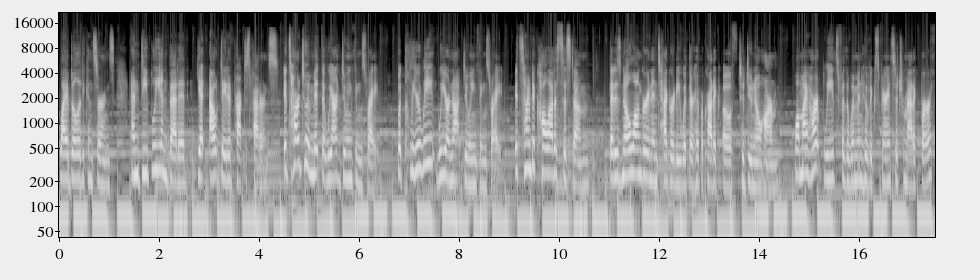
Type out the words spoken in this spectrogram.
liability concerns, and deeply embedded yet outdated practice patterns. It's hard to admit that we aren't doing things right, but clearly we are not doing things right. It's time to call out a system that is no longer in integrity with their Hippocratic oath to do no harm. While my heart bleeds for the women who've experienced a traumatic birth,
